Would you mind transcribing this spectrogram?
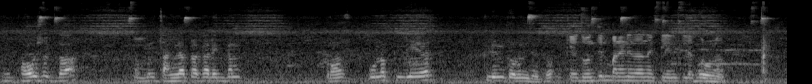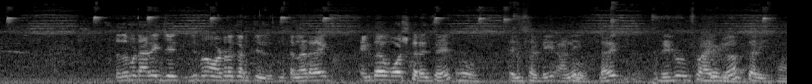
तुम्ही पाहू शकता. मी चांगल्या प्रकारे एकदम प्रॉन्स पूर्ण क्लिअर क्लीन करून देतो. ओके दोन तीन पाण्याने जाणं क्लीन केलं हो. पूर्ण तर मग डायरेक्ट जे जे पण ऑर्डर करतील मग त्यांना डायरेक्ट एकदा वॉश करायचं आहे हो. त्याच्यासाठी आणि डायरेक्ट रेडी फ्राय किंवा करी हां.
